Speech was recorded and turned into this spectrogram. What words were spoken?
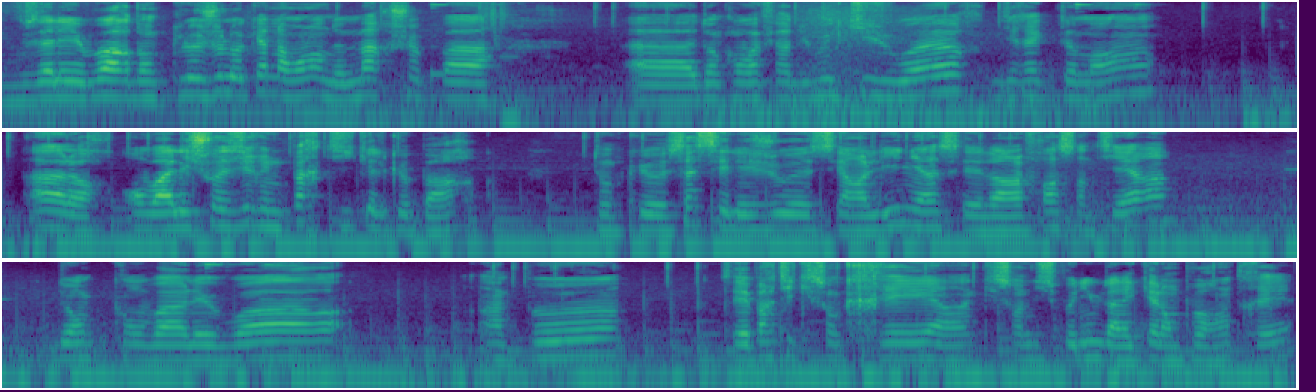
Vous allez voir donc le jeu local normalement ne marche pas. Donc on va faire du multijoueur directement. Alors on va aller choisir une partie quelque part. Donc euh, ça c'est les jeux, c'est en ligne, hein, c'est dans la France entière. Donc on va aller voir un peu. C'est les parties qui sont créées, hein, qui sont disponibles dans lesquelles on peut rentrer.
